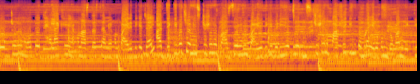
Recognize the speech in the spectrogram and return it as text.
লোকজনের মধ্যে ঠেলা খেয়ে এখন আস্তে আস্তে আমি এখন বাইরের দিকে যাই। আর দেখতে পাচ্ছ আমি স্টেশনের পাশ দিয়ে এখন বাইরের দিকে বেরিয়ে যাচ্ছি। স্টেশনের পাশে কিন্তু তোমরা এরকম দোকান দেখতে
